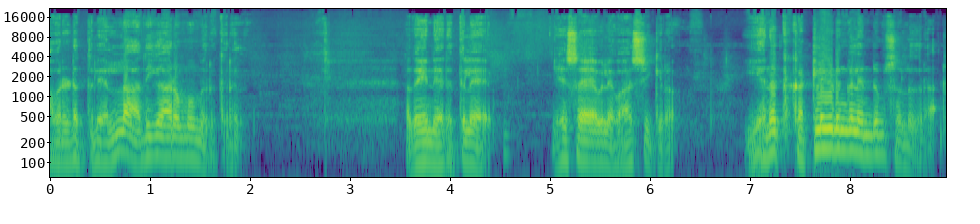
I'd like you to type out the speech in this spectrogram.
அவரிடத்தில் எல்லா அதிகாரமும் இருக்கிறது. அதே நேரத்தில் ஏசாயாவில் வாசிக்கிறோம் எனக்கு கட்டளையிடுங்கள் என்றும் சொல்லுகிறார்.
